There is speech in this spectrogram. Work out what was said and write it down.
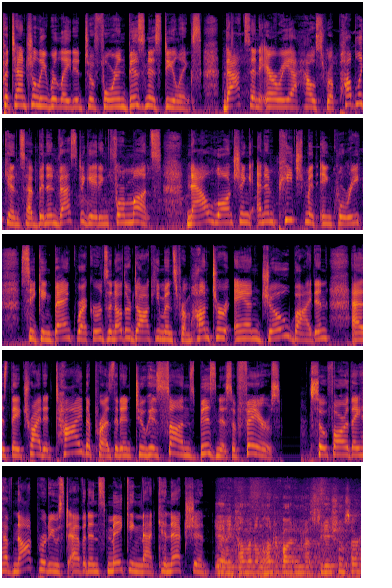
potentially related to foreign business dealings. That's an area House Republicans have been investigating for months, now launching an impeachment inquiry seeking bank records and other documents from Hunter and Joe Biden as they try to tie the president to his son's business affairs. So far, they have not produced evidence making that connection. Yeah, any comment on the Hunter Biden investigation, sir?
